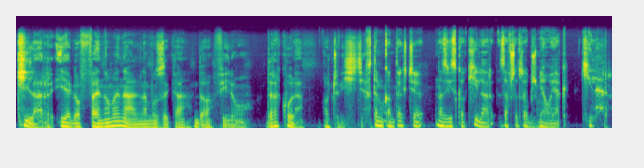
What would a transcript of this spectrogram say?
Kilar i jego fenomenalna muzyka do filmu Dracula. Oczywiście. W tym kontekście nazwisko Killer zawsze trochę brzmiało jak killer.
